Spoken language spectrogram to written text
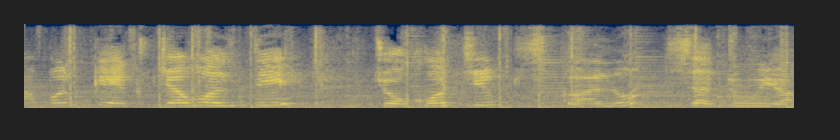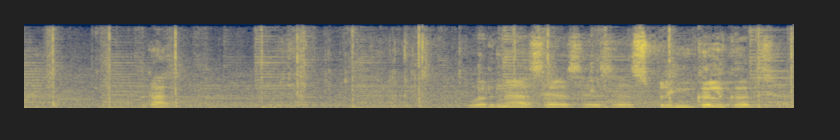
आपण केकच्या वरती चोको चिप्स घालून सजूया वरनं असं असं असं स्प्रिंकल कर छान.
